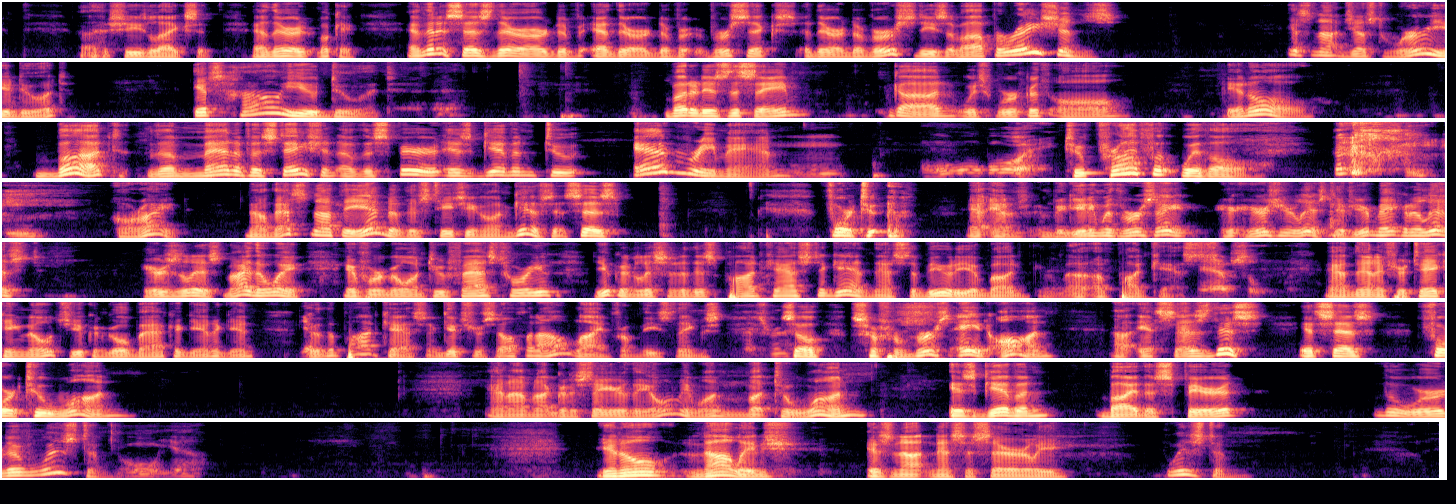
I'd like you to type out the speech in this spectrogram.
uh, she likes it. And there, are, okay. And then it says there are and there are verse six. And there are diversities of operations. It's not just where you do it; it's how you do it. But it is the same God which worketh all in all. But the manifestation of the Spirit is given to every man Mhm. Oh boy. to profit withal. All right. Now, that's not the end of this teaching on gifts. It says, for to, and, and beginning with verse 8, here- here's your list. If you're making a list, here's the list. By the way, if we're going too fast for you, you can listen to this podcast again. That's the beauty of, uh, of podcasts. Absolutely. And then if you're taking notes, you can go back again, again to the podcast and get yourself an outline from these things. That's right. So, so from verse eight on, uh, it says this. It says, "For to one," and I'm not going to say you're the only one, but to one is given by the Spirit the word of wisdom. oh yeah. You know, knowledge is not necessarily wisdom.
